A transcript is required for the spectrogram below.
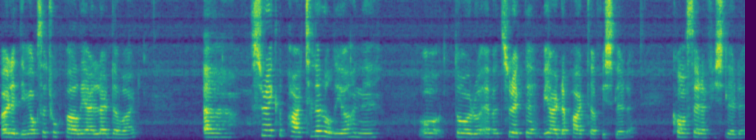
Öyle diyeyim. Yoksa çok pahalı yerler de var. Ee, sürekli partiler oluyor. Hani o doğru. Evet sürekli bir yerde parti afişleri. Konser afişleri.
